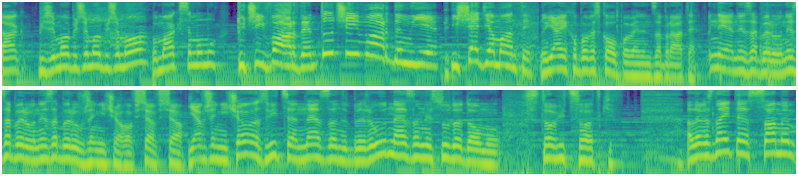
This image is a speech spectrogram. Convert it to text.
Так, біжимо, біжимо, біжимо. По максимуму. Тут ще й Варден, тут ще й Варден є. І ще діаманти. Ну я їх обов'язково повинен забрати. Ні, не заберу, не заберу, не заберу вже нічого. Все, все. Я вже нічого звідси не заберу, не занесу додому. 100%. Але ви знаєте, самим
